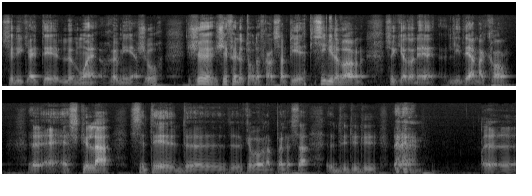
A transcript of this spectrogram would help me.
celui qui a été le moins remis à jour. Je- J'ai fait le tour de France à pied, 6000 bornes, ce qui a donné l'idée à Macron. Euh, Est-ce que là, c'était de, de- Comment on appelle ça Du, du- du- euh,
